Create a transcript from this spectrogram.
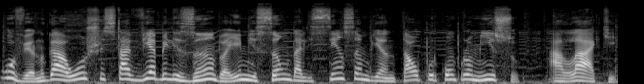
o governo gaúcho está viabilizando a emissão da licença ambiental por compromisso, a LAC,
